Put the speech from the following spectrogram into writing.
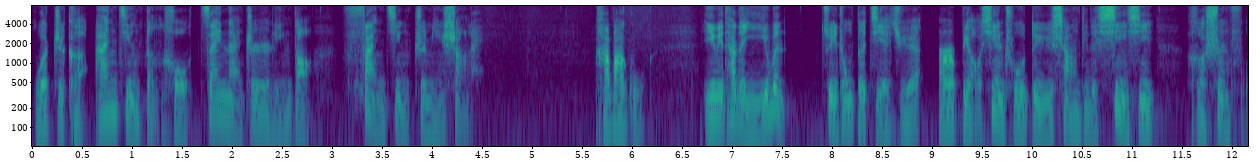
我只可安静等候灾难之日临到，犯境之民上来。哈巴谷因为他的疑问最终得解决，而表现出对于上帝的信心和顺服。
